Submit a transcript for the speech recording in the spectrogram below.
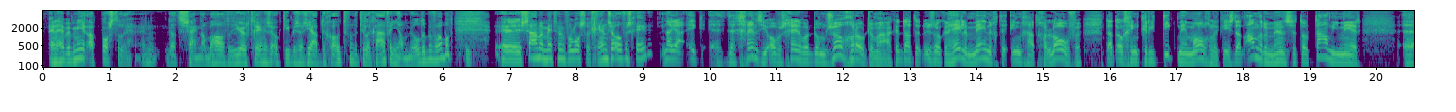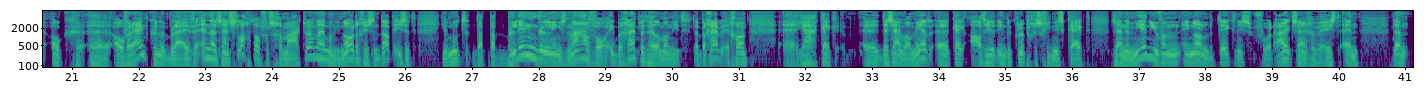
En hebben meer apostelen. En dat zijn dan behalve de jeugdtrainers ook types als Jaap de Groot van de Telegraaf... en Jan Mulder bijvoorbeeld. Uh, samen met hun verlosser grenzen overschreden? Nou ja, ik, de grens die overschreden wordt hem zo groot te maken... dat er dus ook een hele menigte in gaat geloven... dat ook geen kritiek meer mogelijk is. Dat andere mensen totaal niet meer uh, ook overeind kunnen blijven. En er zijn slachtoffers gemaakt, terwijl dat helemaal niet nodig is. En dat is het. Je moet dat, dat blindelings navolgen. Ik begrijp het helemaal niet. Dat begrijp ik gewoon... Uh, ja, kijk, eh, er zijn wel meer. Eh, kijk, als je in de clubgeschiedenis kijkt... zijn er meer die van een enorme betekenis voor Ajax zijn geweest. En dan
